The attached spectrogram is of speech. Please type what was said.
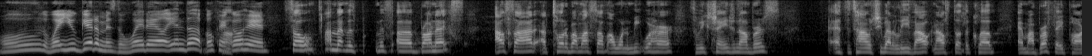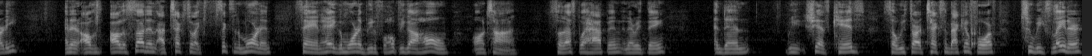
Oh, the way you get them is the way they'll end up. Okay, Uh, go ahead. So I met Miss Miss uh, Broadnax outside. I told her about myself. I want to meet with her, so we exchanged numbers. At the time, she about to leave out, and I was still at the club at my birthday party. And then all, of- all of a sudden, I texted her like six in the morning saying, "Hey, good morning, beautiful. Hope you got home on time." So that's what happened and everything. And then we she has kids, so we start texting back and forth. Two weeks later,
